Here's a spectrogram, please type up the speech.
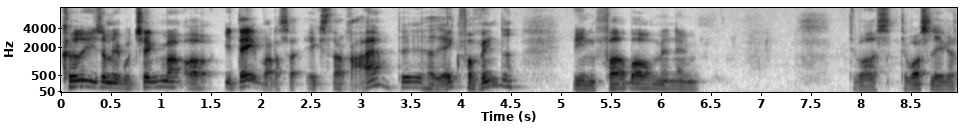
kød i, som jeg kunne tænke mig, og i dag var der så ekstra rejer. Det havde jeg ikke forventet i en farborg, men øh, det, var også, det var også lækkert.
